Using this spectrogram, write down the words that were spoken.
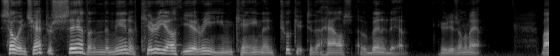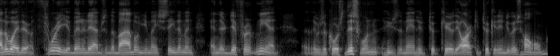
So in chapter 7, the men of Kiriath Yearim came and took it to the house of Abinadab. Here it is on the map. By the way, there are three Abinadabs in the Bible. You may see them, and, and they're different men. Uh, there was, of course, this one, who's the man who took care of the ark. He took it into his home.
